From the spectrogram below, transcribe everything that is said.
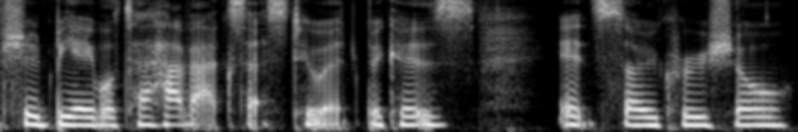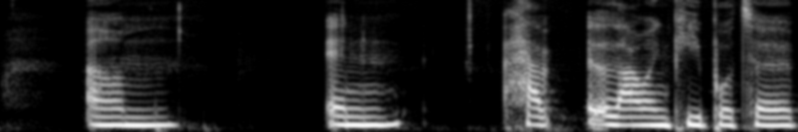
should be able to have access to it because it's so crucial um, in have, allowing people to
